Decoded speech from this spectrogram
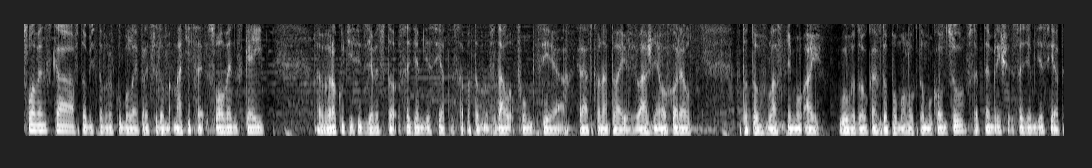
Slovenska a v tom istom roku bol aj predsedom Matice Slovenskej. V roku 1970 sa potom vzdal funkcie a krátko na to aj vážne ochorel. Toto vlastne mu aj v úvodzovkách dopomohlo k tomu koncu v septembri 76.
